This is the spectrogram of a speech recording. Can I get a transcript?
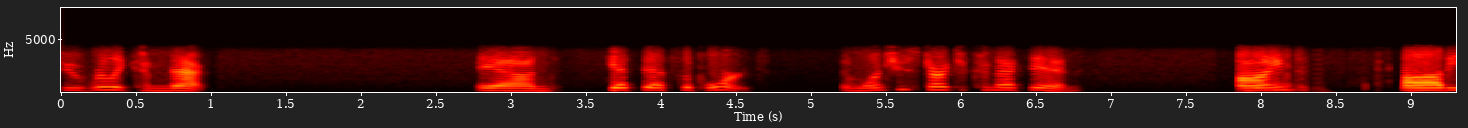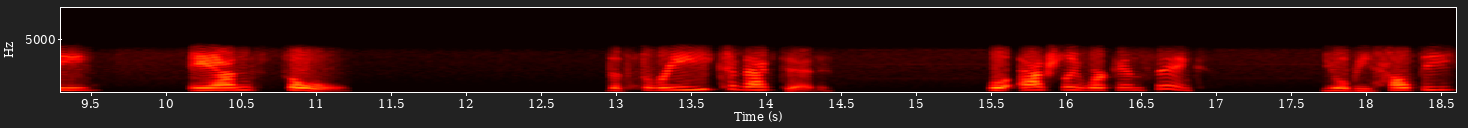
to really connect and get that support. And once you start to connect in, mind, body, and soul, the three connected will actually work in sync You'll be healthy,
